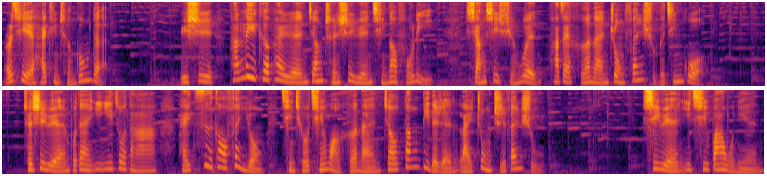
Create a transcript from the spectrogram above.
而且还挺成功的。于是，他立刻派人将陈世元请到府里，详细询问他在河南种番薯的经过。陈世元不但一一作答，还自告奋勇，请求前往河南教当地的人来种植番薯。西元一七八五年，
